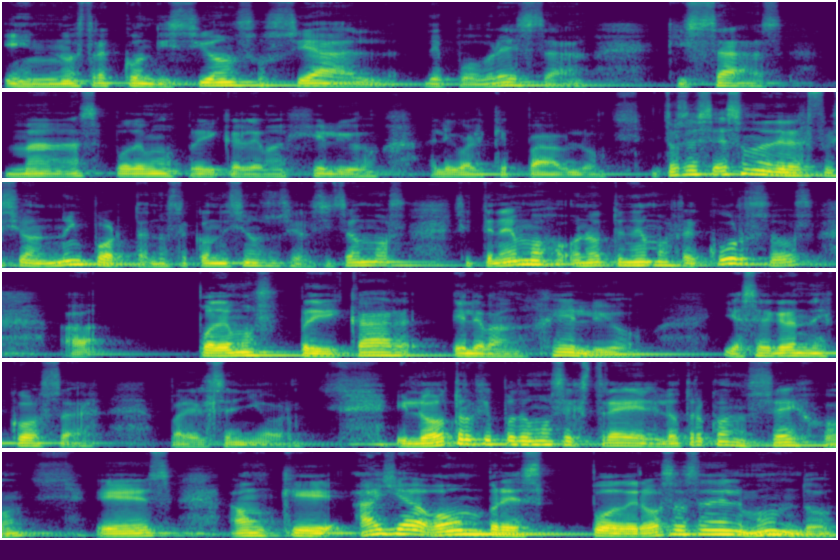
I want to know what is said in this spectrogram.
En nuestra condición social de pobreza, quizás más podemos predicar el Evangelio al igual que Pablo. Entonces es una de las reflexiones, no importa nuestra condición social, si, somos, si tenemos o no tenemos recursos, ah, podemos predicar el Evangelio y hacer grandes cosas para el Señor. Y lo otro que podemos extraer, el otro consejo es, aunque haya hombres poderosos en el mundo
